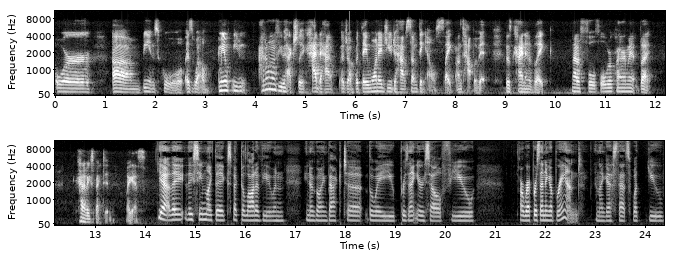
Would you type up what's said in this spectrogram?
or um, be in school as well. I mean you, i don't know if you actually had to have a job but they wanted you to have something else like on top of it it was kind of like not a full full requirement but kind of expected i guess yeah they they seem like they expect a lot of you and you know, going back to the way you present yourself, you are representing a brand. And I guess that's what you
